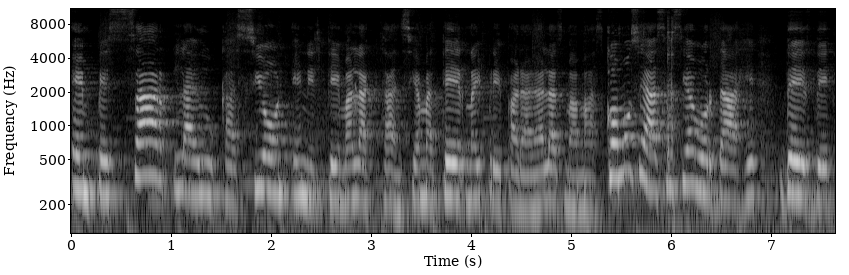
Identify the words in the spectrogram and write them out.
empezar la educación en el tema lactancia materna y preparar a las mamás. ¿Cómo se hace ese abordaje desde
